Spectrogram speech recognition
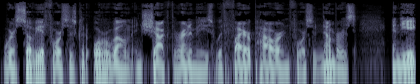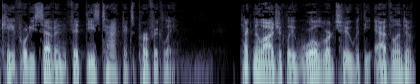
where Soviet forces could overwhelm and shock their enemies with firepower and force of numbers, and the AK 47 fit these tactics perfectly. Technologically, World War II, with the advent of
